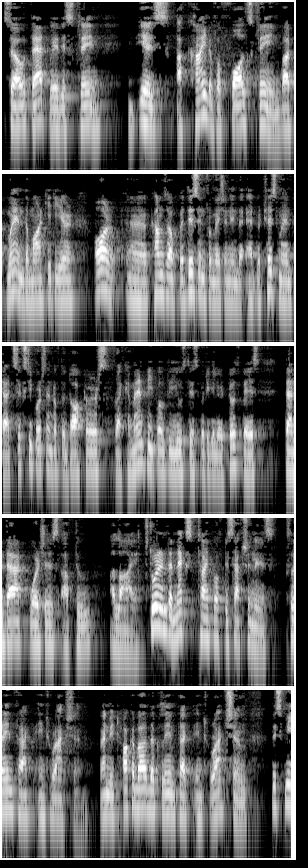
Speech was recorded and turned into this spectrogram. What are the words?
So that way this claim is a kind of a false claim, but when the marketeer or uh, comes up with this information in the advertisement that 60% of the doctors recommend people to use this particular toothpaste, then that verges up to a lie. Student, the next type of deception is claim-fact interaction. جس میں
